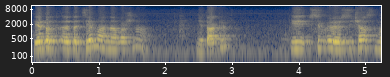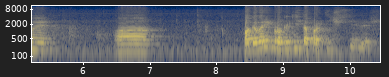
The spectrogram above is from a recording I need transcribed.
И этот, эта тема, она важна. Не так ли? И э, сейчас мы э, поговорим про какие-то практические вещи.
